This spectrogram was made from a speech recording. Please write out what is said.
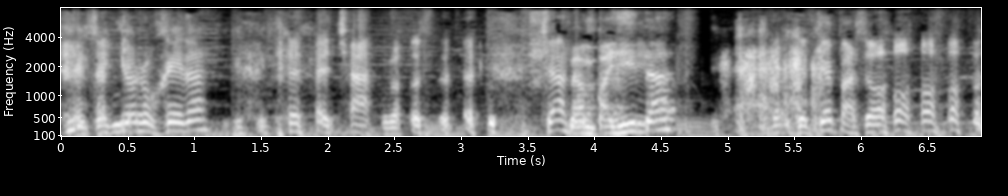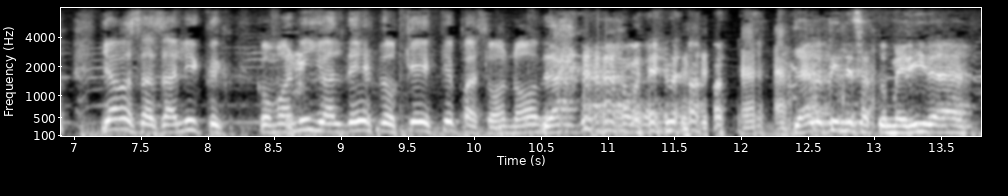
El señor Ojeda. Charros. Charros. ¿Lampallita? ¿Qué, pasó? ya vas a salir como anillo al dedo. ¿Qué, qué pasó? No, no. bueno, ya lo tienes a tu medida.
